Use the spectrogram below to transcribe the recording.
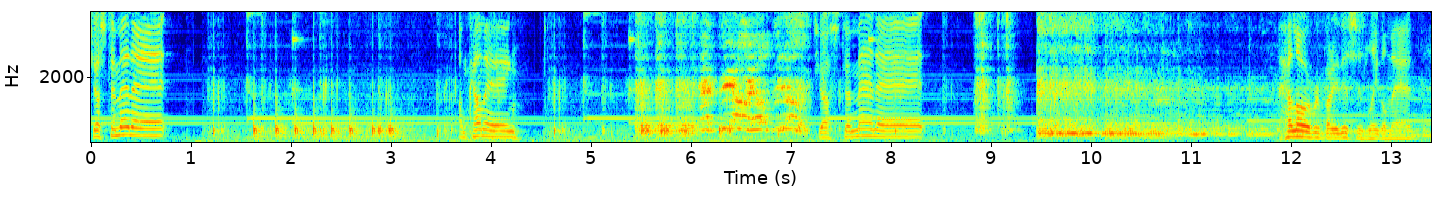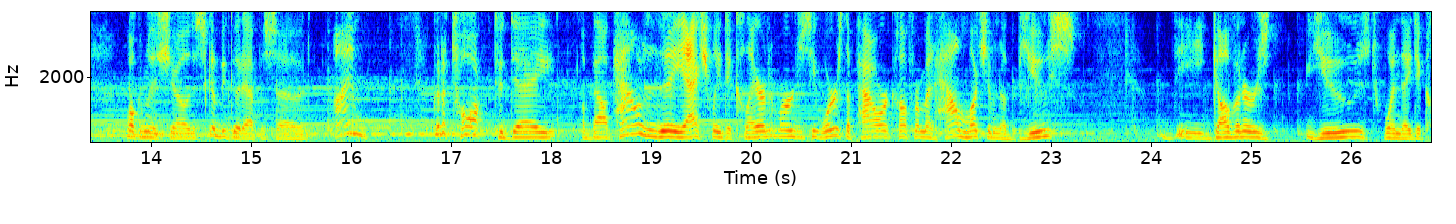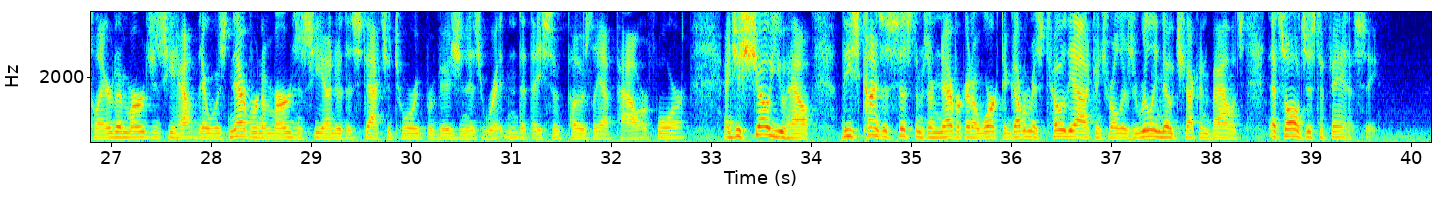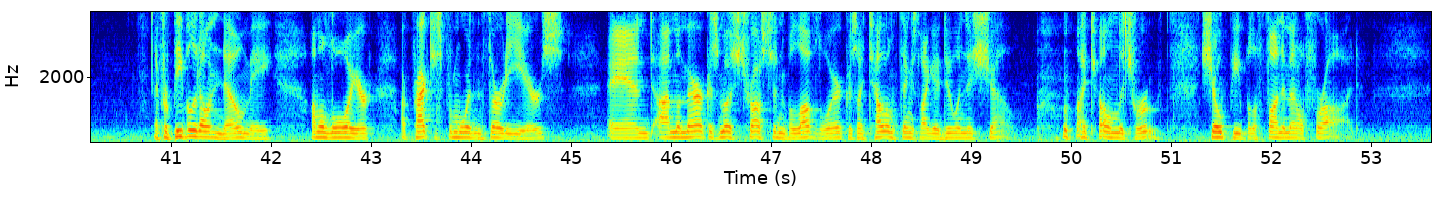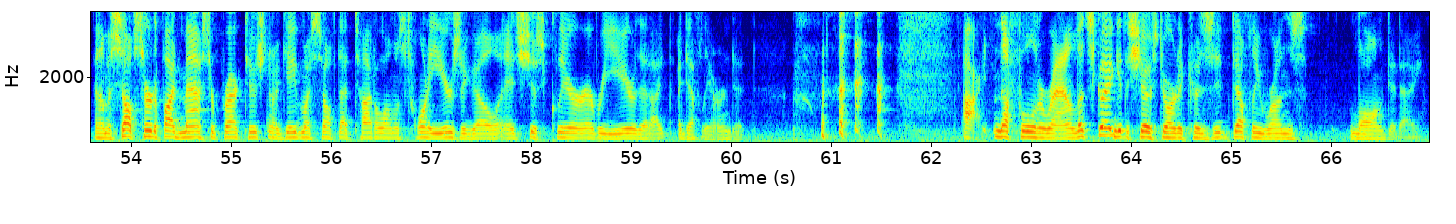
Just a minute. I'm coming. FBI, open up! Just a minute. Hello, everybody. This is Legal Man. Welcome to the show. This is going to be a good episode. I'm going to talk today about how do they actually declare an emergency? Where's the power come from, and how much of an abuse the governors used when they declared an emergency, how there was never an emergency under the statutory provision as written that they supposedly have power for, and just show you how these kinds of systems are never going to work. The government is totally out of control. There's really no check and balance. That's all just a fantasy. And for people who don't know me, I'm a lawyer. I've practiced for more than 30 years, and I'm America's most trusted and beloved lawyer because I tell them things like I do in this show. I tell them the truth, show people a fundamental fraud. And I'm a self certified master practitioner. I gave myself that title almost 20 years ago, and it's just clearer every year that I, I definitely earned it. All right, enough fooling around. Let's go ahead and get the show started because it definitely runs long today.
